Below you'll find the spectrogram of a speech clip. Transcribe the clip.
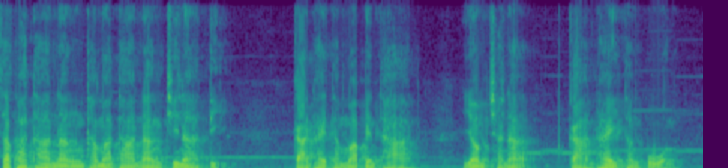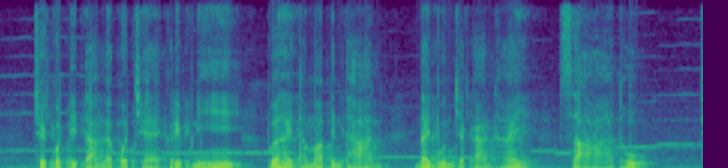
สัพพทานังธรรมทานังชินาติ การให้ธรรมะเป็นทาน ย่อมชนะการให้ทั้งปวง ช่วยกดติดตามและกดแชร์คลิปนี้ เพื่อให้ธรรมะเป็นทานได้บุญจากการให้สาธุ เจ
